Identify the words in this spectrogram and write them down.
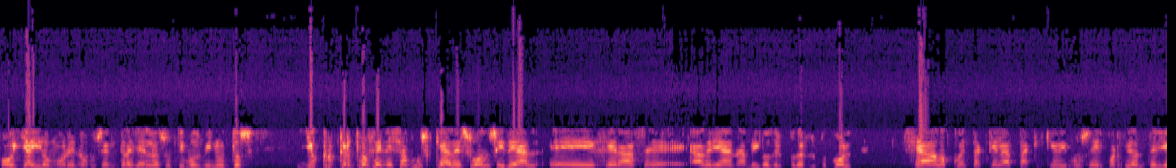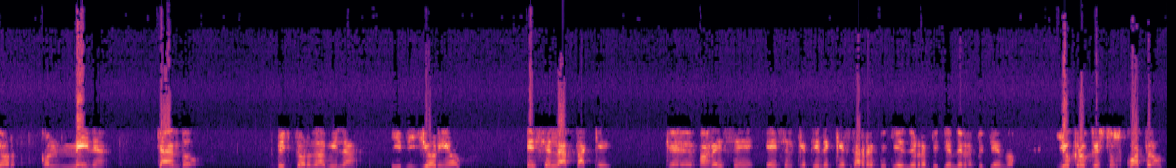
Hoy Jairo Moreno pues entra ya en los últimos minutos yo creo que el profe en esa búsqueda de su once ideal, eh, Geras, eh, Adrián, amigos del poder del fútbol, se ha dado cuenta que el ataque que vimos en el partido anterior con Mena, Cando, Víctor Dávila y Di es el ataque que me parece es el que tiene que estar repitiendo y repitiendo y repitiendo. Yo creo que estos cuatro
